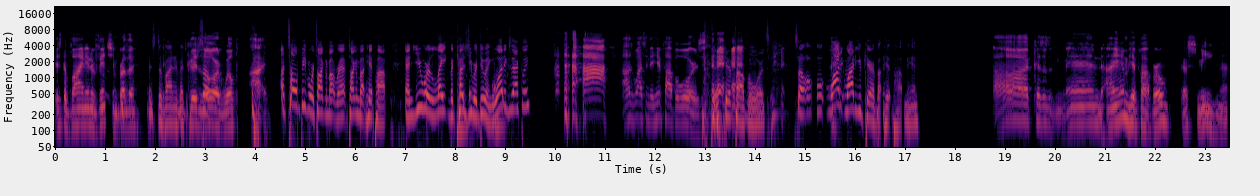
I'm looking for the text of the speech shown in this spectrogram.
it's divine intervention, brother. It's divine intervention. Good so, Lord will provide. I told people we're talking about rap, talking about hip hop, and you were late because you were doing what exactly? I was watching the Hip Hop Awards. hip Hop Awards. So why why do you care about hip hop, man? Uh, cause man, I am hip hop, bro. That's me, man.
